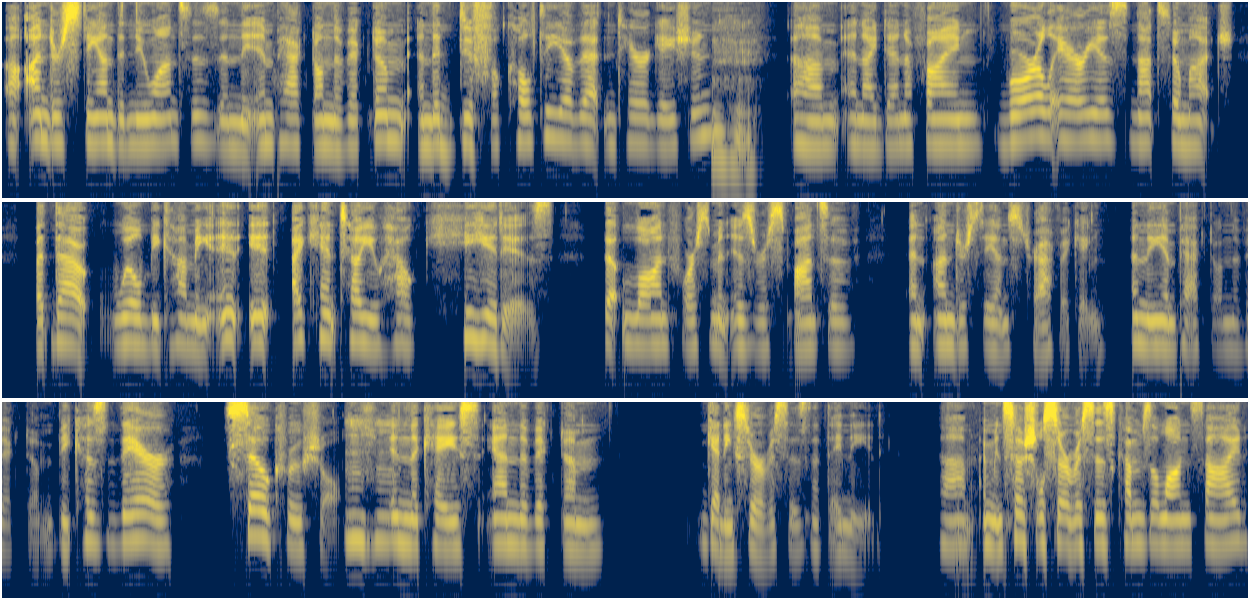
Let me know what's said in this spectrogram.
uh, understand the nuances and the impact on the victim and the difficulty of that interrogation um, and identifying rural areas, not so much, but that will be coming. It, it, I can't tell you how key it is that law enforcement is responsive and understands trafficking and the impact on the victim because they're so crucial in the case and the victim getting services that they need. Um, I mean, social services comes alongside.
